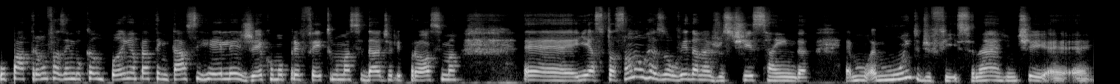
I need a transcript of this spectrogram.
o patrão fazendo campanha para tentar se reeleger como prefeito numa cidade ali próxima. É, e a situação não resolvida na justiça ainda ainda é, é muito difícil, né? A gente, é, é,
